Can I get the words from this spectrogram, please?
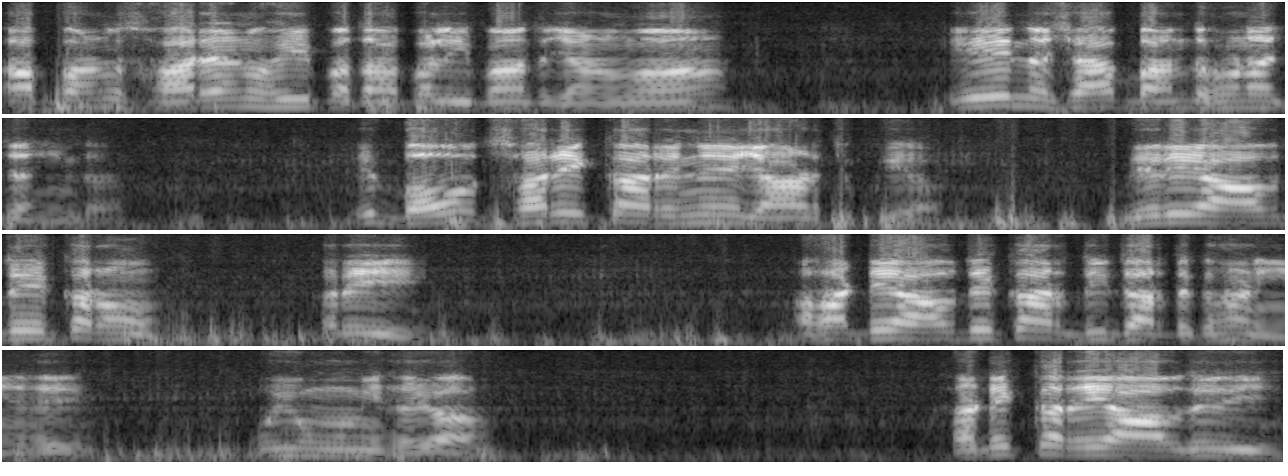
ਆਪਾਂ ਨੂੰ ਸਾਰਿਆਂ ਨੂੰ ਹੀ ਪਤਾ ਭਲੀ ਭਾਂਤ ਜਾਣੂ ਆ, ਇਹ ਨਸ਼ਾ ਬੰਦ ਹੋਣਾ ਚਾਹੀਦਾ। ਇਹ ਬਹੁਤ ਸਾਰੇ ਘਰ ਇਹਨੇ ਉਜਾੜ ਚੁੱਕੇ ਆ। ਮੇਰੇ ਆਪਦੇ ਘਰੋਂ, ਘਰੇ, ਸਾਡੇ ਆਪਦੇ ਘਰ ਦੀ ਦਰਦ ਕਹਾਣੀ ਹੈ ਇਹ, ਕੋਈ ਊਂ ਨਹੀਂ ਹੈਗਾ। ਸਾਡੇ ਘਰੇ ਆਪਦੇ ਦੀ,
